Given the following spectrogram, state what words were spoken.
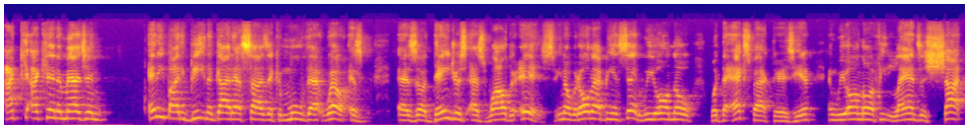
I, I can't imagine anybody beating a guy that size that can move that well as as uh, dangerous as Wilder is. You know, with all that being said, we all know what the X factor is here, and we all know if he lands a shot,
